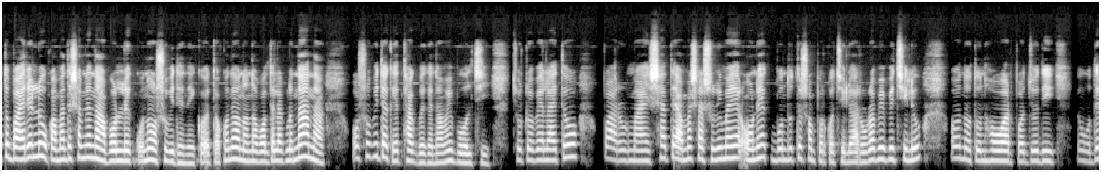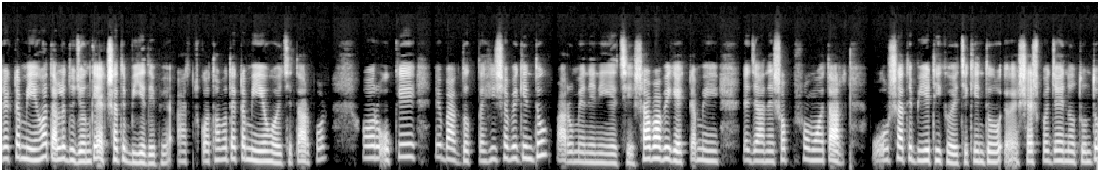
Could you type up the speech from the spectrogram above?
তো বাইরের লোক। আমাদের সামনে না বললে কোনো অসুবিধে নেই।" তখন অনন্যা বলতে লাগল, "না, না অসুবিধা কে থাকবে কেন? আমি বলছি। ছোটোবেলায় তো পারুর মায়ের সাথে আমার শাশুড়ি মায়ের অনেক বন্ধুত্ব সম্পর্ক ছিল। আর ওরা ভেবেছিল ও নতুন হওয়ার পর যদি ওদের একটা মেয়ে হয় তাহলে দুজনকে একসাথে বিয়ে দেবে। আর কথা মতো একটা মেয়ে হয়েছে। তারপর ওর ওকে বাগদত্তা হিসাবে কিন্তু পারু মেনে নিয়েছে। স্বাভাবিক একটা মেয়ে জানে সবসময় তার ওর সাথে বিয়ে ঠিক হয়েছে। কিন্তু শেষ পর্যায়ে নতুন তো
